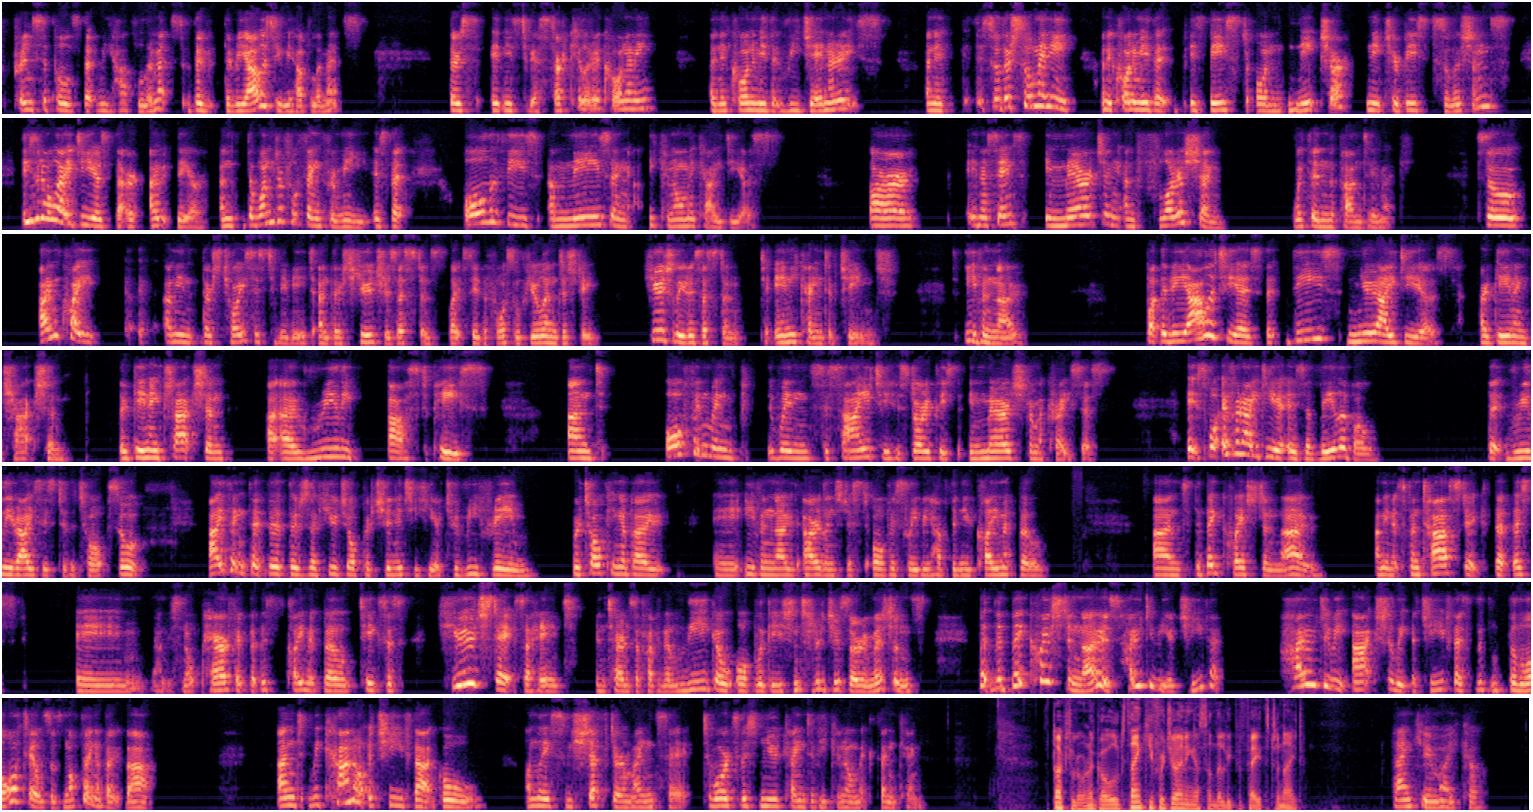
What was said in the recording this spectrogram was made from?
principles that we have limits, the, the reality we have limits. There's it needs to be a circular economy, an economy that regenerates. And it, so there's so many, an economy that is based on nature, nature-based solutions. These are all ideas that are out there. And the wonderful thing for me is that all of these amazing economic ideas are, in a sense, emerging and flourishing within the pandemic. So I'm quite, I mean, there's choices to be made and there's huge resistance. Let's say the fossil fuel industry, hugely resistant to any kind of change, even now. But the reality is that these new ideas are gaining traction. They're gaining traction at a really fast pace. And often when, when society historically emerged from a crisis, it's whatever idea is available that really rises to the top. So I think that, that there's a huge opportunity here to reframe. We're talking about uh, even now, Ireland's just obviously, we have the new climate bill. And the big question now, I mean, it's fantastic that this um, it's not perfect, but this climate bill takes us huge steps ahead in terms of having a legal obligation to reduce our emissions. But the big question now is how do we achieve it? How do we actually achieve this? The, the law tells us nothing about that. And we cannot achieve that goal unless we shift our mindset towards this new kind of economic thinking. Dr. Lorna Gold, thank you for joining us on The Leap of Faith tonight. Thank you, Michael.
